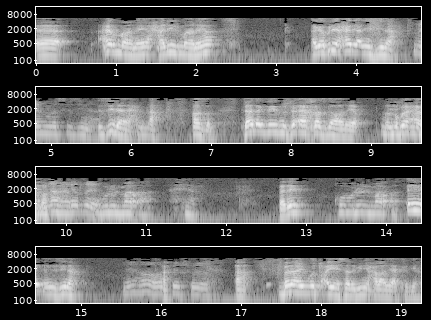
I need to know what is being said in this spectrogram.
آه حر معناه حديد معناه أقبلي حر يعني زنا. الزنا زنا. آه قصدم. لا نقدر نسرة خز قانا بس بقول حر قبل المرأة حر بعدين قبل المرأة. إيه زنا. إيه آه. في شوية آه. بناء المتعية سنبيني حلال ياكل يا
